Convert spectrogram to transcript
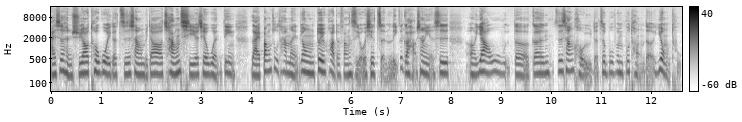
还是很需要透过一个智商比较长期而且稳定来帮助他们用对话的方式有一些整理。这个好像也是呃药物的跟智商口语的这部分不同的用途。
